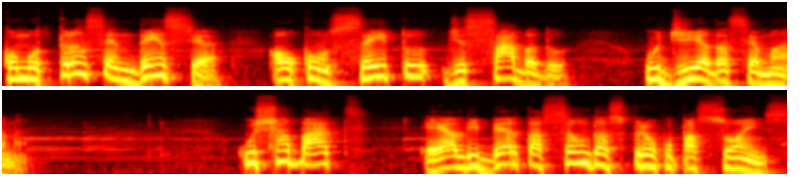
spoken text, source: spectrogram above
como transcendência ao conceito de sábado, o dia da semana. O Shabat é a libertação das preocupações,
